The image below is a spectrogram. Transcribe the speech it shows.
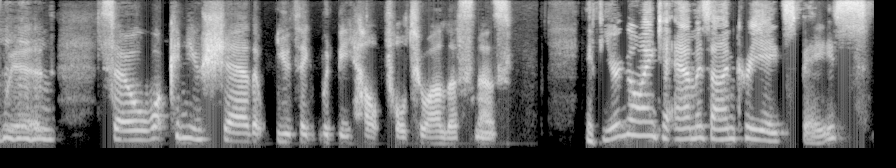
with. So, what can you share that you think would be helpful to our listeners? If you're going to Amazon CreateSpace,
